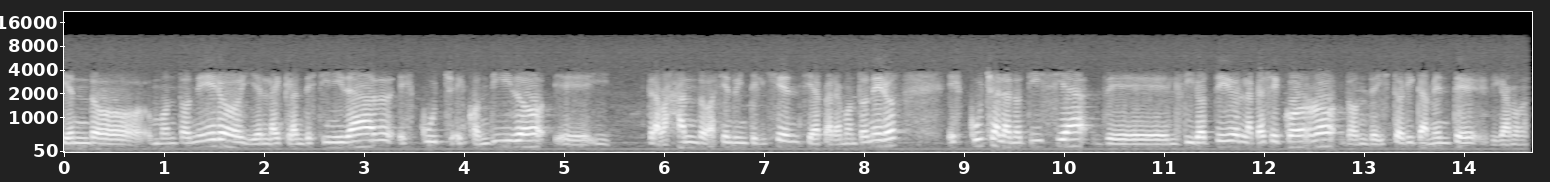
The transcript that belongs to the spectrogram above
siendo montonero y en la clandestinidad, escucha, escondido eh, y trabajando, haciendo inteligencia para montoneros, escucha la noticia del tiroteo en la calle Corro, donde históricamente, digamos,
